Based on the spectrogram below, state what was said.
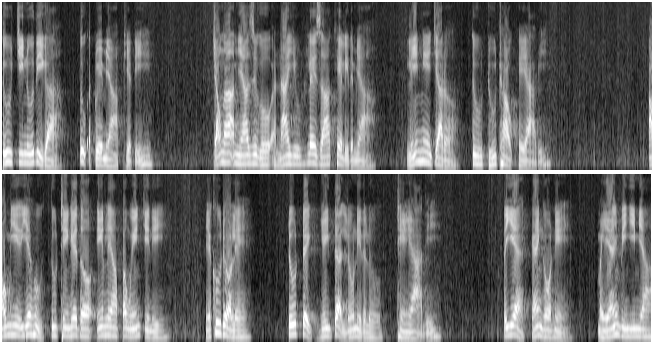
သူကြည်နူးသည်ကသူ့အတွေ့များဖြစ်သည်ကျောင်းသားအများစုကို အနိုင်ယူလှည့်စားခဲ့လေသည်များလေးနှစ်ကြတော့သူဒူးထောက်ခဲ့ရပြီအောင်မြေရဟု သူထင်ခဲ့သောအင်းလျာပတ်ဝန်းကျင်သည် ယခုတော့လေတိုးတိတ်ငြိမ်သက်လွန်းနေသလိုထင်ရသည်တရက်ဂန်းကောနှင့်မယန်းပင်ကြီးများ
